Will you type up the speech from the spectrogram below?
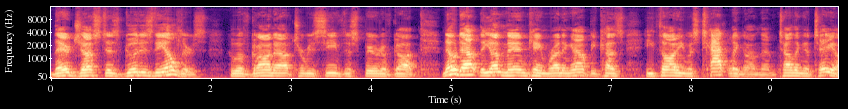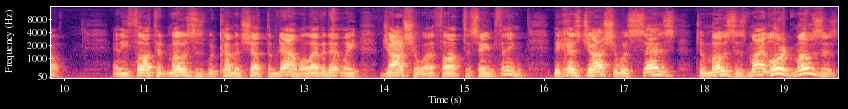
they're just as good as the elders who have gone out to receive the Spirit of God. No doubt the young man came running out because he thought he was tattling on them, telling a tale. And he thought that Moses would come and shut them down. Well, evidently, Joshua thought the same thing because Joshua says to Moses, My Lord Moses,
